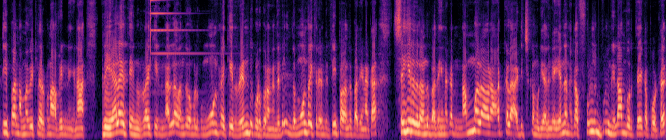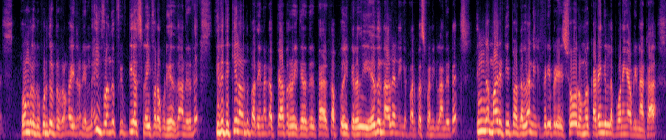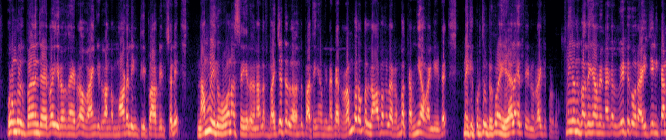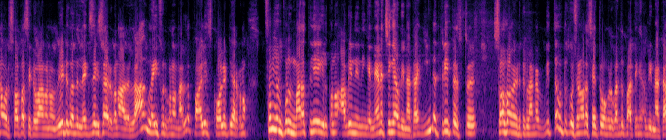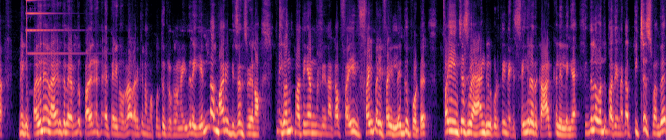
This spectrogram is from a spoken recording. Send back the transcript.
டீப்பா நம்ம வீட்டில் இருக்கணும் அப்படின்னீங்கன்னா இது ஏழாயிரத்தி ஐநூறுரூவாய்க்கு நல்ல வந்து உங்களுக்கு மூன்றரைக்கு ரெண்டு கொடுக்குறோங்க. வந்துட்டு இந்த மூன்றரைக்கு ரெண்டு டீப்பா வந்து பாத்தீங்கன்னாக்கா செய்யறதுல வந்து பார்த்தீங்கன்னாக்கா நம்மளோட ஆட்களை அடிச்சுக்க முடியாதுங்க. என்னன்னாக்கா ஃபுல் அண்ட் ஃபுல் நிலாம்பூர் தேக்க போட்டு உங்களுக்கு கொடுத்துட்டு இருக்கிறவங்க இதனுடைய லைஃப் வந்து ஃபிஃப்டி இயர்ஸ் லைஃப் வரக்கூடியது தான். வந்துட்டு இதுக்கு கீழே வந்து பார்த்தீங்கன்னாக்கா பேப்பர் வைக்கிறது க கப் வைக்கிறது எதுனால நீங்க பர்பஸ் பண்ணிக்கலாம்னுட்டு இந்த மாதிரி டீப்பாக்கள்லாம் நீங்க பெரிய பெரிய ஷோரூம் கடைங்களில் போனீங்க அப்படின்னாக்கா உங்களுக்கு பதினஞ்சாயிரம் ரூபாய் இருபதாயிரம் ரூபாய் வாங்கிடுவாங்க மாடலிங் டீப்பா அப்படின்னு சொல்லி நம்ம இது ஓனா செய்யறதுனால பட்ஜெட்டில் வந்து பாத்தீங்க அப்படின்னாக்கா ரொம்ப ரொம்ப லாபங்களை ரொம்ப கம்மியா வாங்கிட்டு இன்னைக்கு கொடுத்துட்டு இருக்கோம் ஏழாயிரத்தி ஐநூறுரூவாய்க்கு கொடுக்கணும். கொடுக்கும் நீங்க வந்து பாத்தீங்க அப்படின்னாக்கா வீட்டுக்கு ஒரு ஹைஜீனிக்கான ஒரு சோஃபா செட் வாங்கணும். வீட்டுக்கு வந்து லக்ஸரிஸா இருக்கணும். அது லாங் லைஃப் இருக்கணும். நல்ல பாலிஷ் குவாலிட்டியா இருக்கணும். ஃபுல் அண்ட் ஃபுல் மரத்திலேயே இருக்கணும் அப்படின்னு நீங்க நினைச்சீங்க அப்படின்னாக்கா இந்த த்ரீ பெஸ்ட் சோஃபாவை எடுத்துக்கலாங்க. வித்தவுட் குஷனோட சேர்த்து உங்களுக்கு வந்து பாத்தீங்க அப்படின்னாக்கா இன்னைக்கு பதினேழாயிரத்துல இருந்து பதினெட்டாயிரத்தி ஐநூறுரூவா வரைக்கும் நம்ம கொடுத்துட்டு இருக்கோங்க. இதுல என்ன மாதிரி டிசைன்ஸ் வேணும்? இன்னைக்கு வந்து பாத்தீங்க அப்படின்னாக்கா five five by five leg போட்டு ஃபைவ் இன்ச்சஸ்ல ஹேண்டில் கொடுத்து இன்னைக்கு செய்யறதுக்கு ஆட்கள் இல்லைங்க. இதுல வந்து பாத்தீங்கன்னாக்கா பிக்சர்ஸ் வந்து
